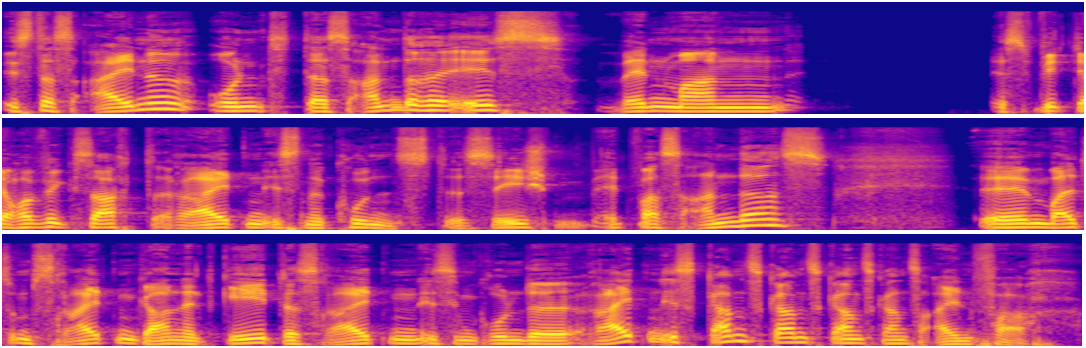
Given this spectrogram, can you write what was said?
ist das eine. Und das andere ist, wenn man, es wird ja häufig gesagt, Reiten ist eine Kunst. Das sehe ich etwas anders ähm, weil es ums Reiten gar nicht geht. Das Reiten ist im Grunde, Reiten ist ganz, ganz, ganz, ganz einfach.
